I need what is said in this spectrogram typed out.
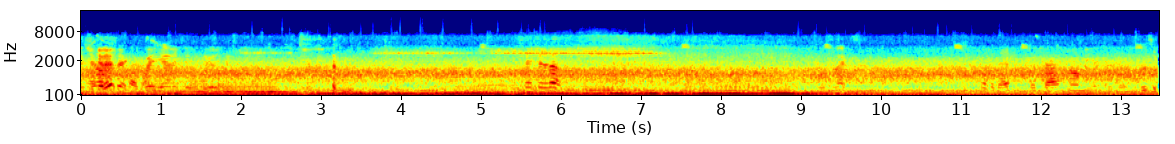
Did you get it? Like, wait, yeah, I did. Finish it up. What's next? Over there. The track? No, me. There's a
